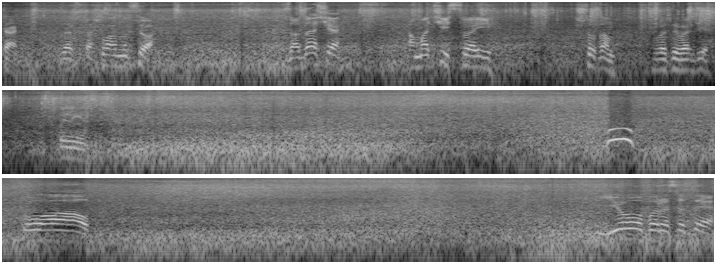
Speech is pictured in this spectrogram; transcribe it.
Так, зашла, ну все. Задача омочить свои, что там в этой воде. Блин. Вау! Ёпарасоте!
